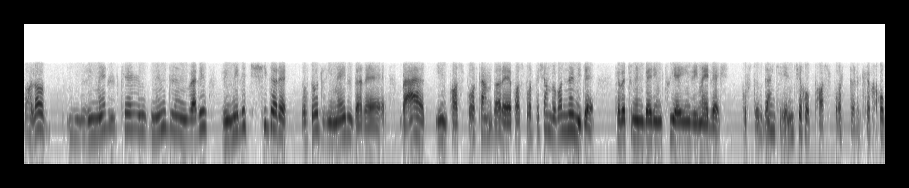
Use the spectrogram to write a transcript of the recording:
حالا ریمیل که نمی‌دونیم ولی ریمیل چی داره؟ گفته بود ریمیل داره. بعد این پاسپورت هم داره. پاسپورتش هم به ما نمیده. که بتونیم بریم توی این ریمیلش. گفته بودن که یعنی چی؟ خب پاسپورت داره که خب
